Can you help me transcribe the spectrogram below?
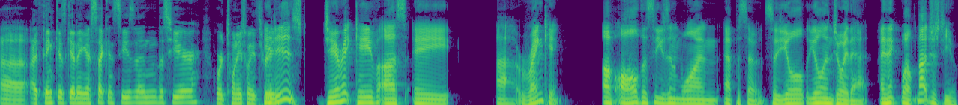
uh, I think is getting a second season this year or 2023. It is. Jarrett gave us a uh, ranking of all the season one episodes, so you'll you'll enjoy that. I think. Well, not just you.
